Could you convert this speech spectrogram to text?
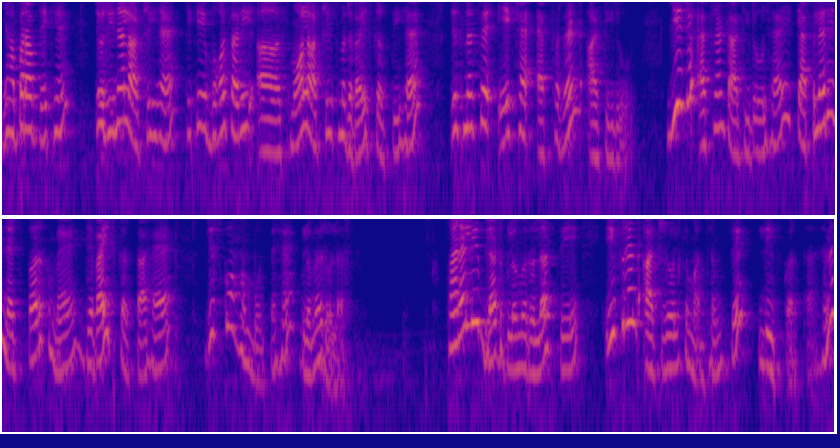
यहाँ पर आप देखें, जो रीनल आर्टरी है, ठीक है, बहुत सारी स्मॉल आर्टरीज में डिवाइड करती है, जिसमें से एक है एफरेंट आर्टीरियोल ये जो एफरेंट आर्टीरियोल है, ये कैपिलरी नेटवर्क में डिवाइड करता है, जिसको हम बोलते हैं ग्लोमेरुलस फाइनली ब्लड ग्लोमेरुलस से इफरेंट आर्टेरियोल के माध्यम से लीव करता है ना?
